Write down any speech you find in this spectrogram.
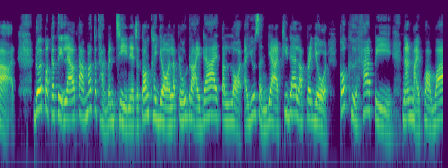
บาท โดยปกติแล้วตามมาตรฐานบัญชีเนี่ยจะต้องทยอยรับรู้รายได้ตลอดอายุสัญญาที่ได้รับประโยชน์ก็คือ 5 ปี นั่นหมายความว่า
